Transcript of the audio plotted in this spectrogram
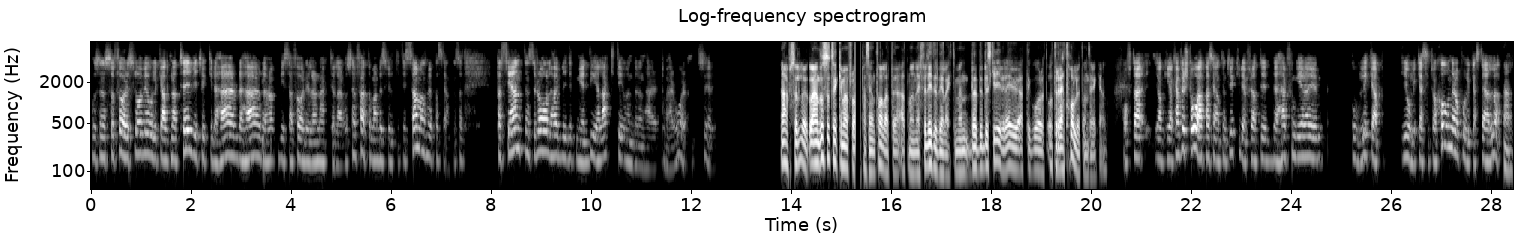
och sen så föreslår vi olika alternativ. Vi tycker det här och det här, det har vissa fördelar och nackdelar och sen fattar man beslutet tillsammans med patienten. Så patientens roll har blivit mer delaktig under den här, de här åren. Så är det. Absolut, och ändå så tycker man från patienthåll att, att man är för lite delaktig. Men det du beskriver är ju att det går åt, åt rätt håll utan tvekan. Ofta, jag, jag, kan förstå att patienten tycker det, för att det, det, här fungerar ju olika i olika situationer och på olika ställen. Ja.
